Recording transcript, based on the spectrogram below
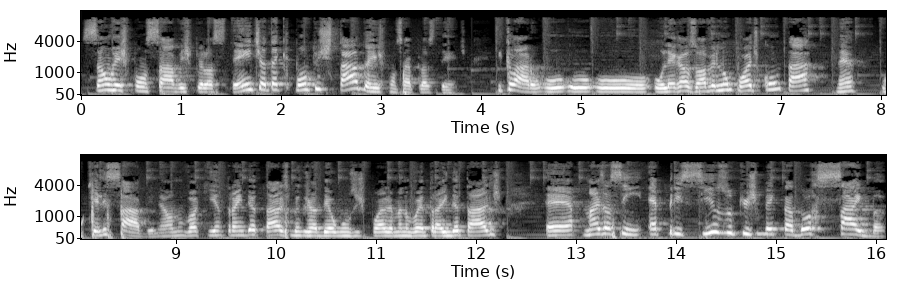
são responsáveis pelo acidente, até que ponto o Estado é responsável pelo acidente. E claro, o, o, o, o Legazov ele não pode contar né, o que ele sabe. Né? Eu não vou aqui entrar em detalhes, bem que já dei alguns spoilers, mas não vou entrar em detalhes. É, mas assim, é preciso que o espectador saiba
